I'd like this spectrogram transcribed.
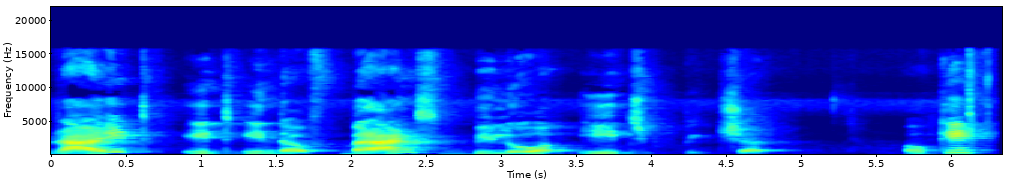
write it in the blanks below each picture. Okay.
